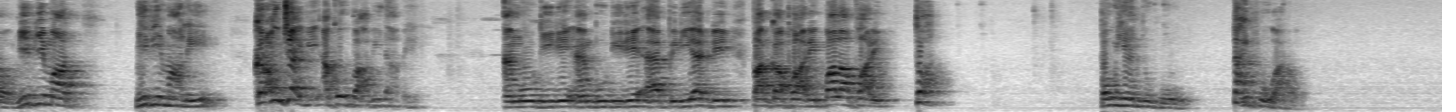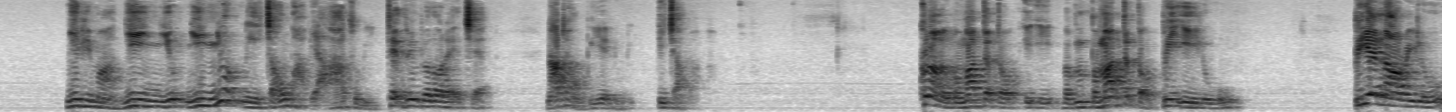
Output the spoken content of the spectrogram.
တော့မြေပြင်မှာမြေပြင်မှာလေကြောင်းကြိုက်ပြီးအကုပ်ပါပြီးသားပဲ MOD တွေ MBD တွေ PDF တွေပကဖာတွေပလာဖာတွေတော့ဘုံရန်သူကိုတိုက်ဖို့ကတော့မြေပြင်မှာညီညွတ်ညီညွတ်နေကြောင်းပါဗျာဆိုပြီးထည့်သွင်းပြောတော့တဲ့အချက် နားထောင်ပြီးရဲ့လူတွေသိကြပါပါခုနကဗမာတက်တော် AA ဗမာတက်တော် BA လို့ BNR လို့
